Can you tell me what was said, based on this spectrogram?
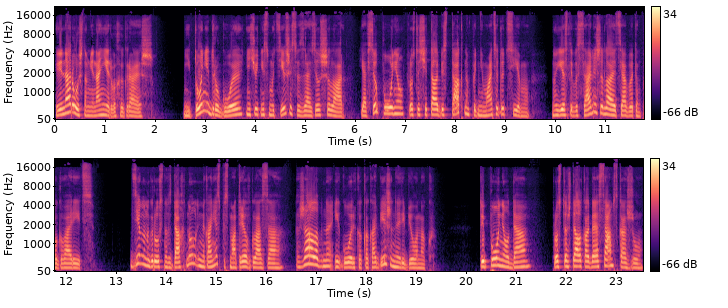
или нарочно мне на нервах играешь? Ни то, ни другое, ничуть не смутившись, возразил Шилар. Я все понял, просто считал бестактным поднимать эту тему. Но если вы сами желаете об этом поговорить. Демон грустно вздохнул и наконец посмотрел в глаза, жалобно и горько, как обиженный ребенок. Ты понял, да? Просто ждал, когда я сам скажу.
